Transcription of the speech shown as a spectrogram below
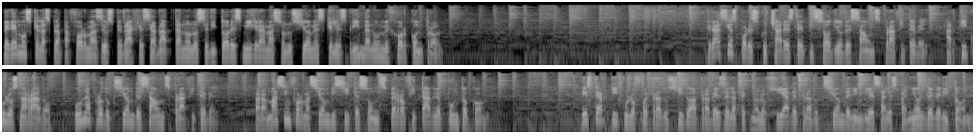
veremos que las plataformas de hospedaje se adaptan o los editores migran a soluciones que les brindan un mejor control. Gracias por escuchar este episodio de Sounds Profitable, artículos narrado, una producción de Sounds Profitable. Para más información visite soundsprofitable.com. Este artículo fue traducido a través de la tecnología de traducción del inglés al español de Veritone.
